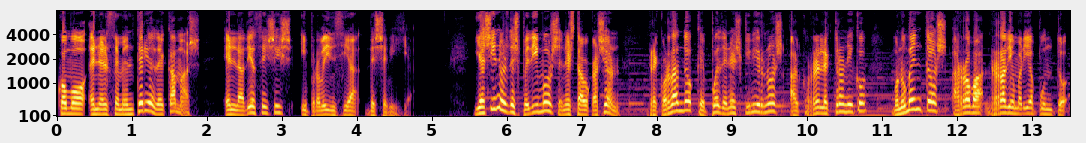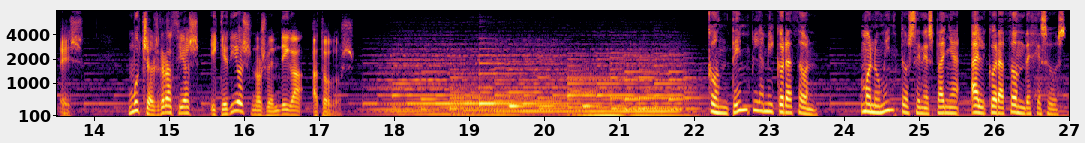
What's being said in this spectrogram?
como en el cementerio de Camas, en la diócesis y provincia de Sevilla. Y así nos despedimos en esta ocasión, recordando que pueden escribirnos al correo electrónico monumentos@radiomaria.es. Muchas gracias y que Dios nos bendiga a todos. Contempla mi corazón. Monumentos en España al corazón de Jesús,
